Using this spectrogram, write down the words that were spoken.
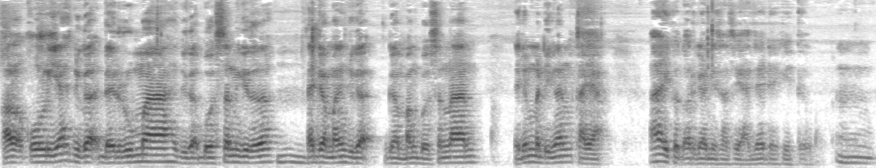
Kalau kuliah juga dari rumah juga bosen gitu. Hmm. Saya gampangnya juga gampang bosenan. Jadi mendingan kayak ah ikut organisasi aja deh gitu. Hmm.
